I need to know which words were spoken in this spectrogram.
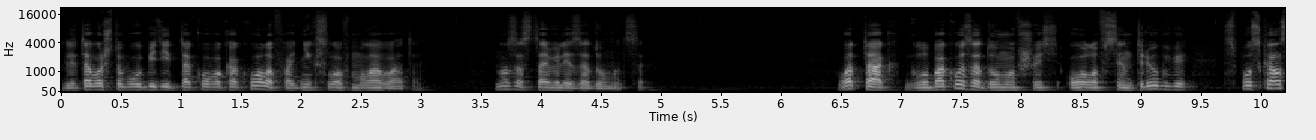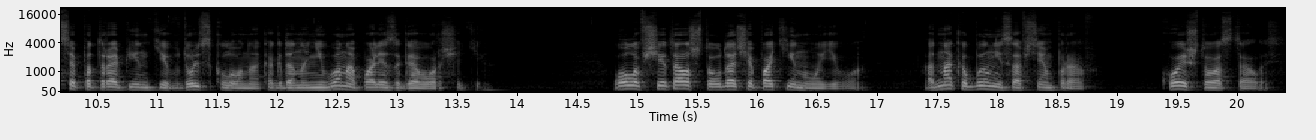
Для того, чтобы убедить такого, как Олаф, одних слов маловато, но заставили задуматься. Вот так, глубоко задумавшись, Олаф, сын Трюгви, спускался по тропинке вдоль склона, когда на него напали заговорщики. Олаф считал, что удача покинула его, однако был не совсем прав. Кое-что осталось.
